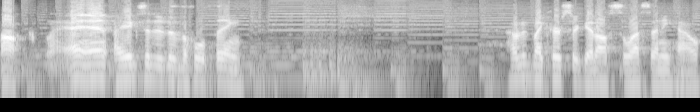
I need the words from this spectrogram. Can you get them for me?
Oh, I, I exited the whole thing. How did my cursor get off Celeste anyhow?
